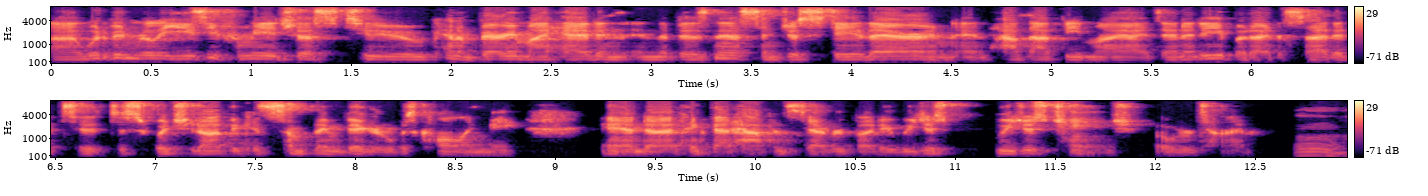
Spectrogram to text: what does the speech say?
uh, it would have been really easy for me just to kind of bury my head in, in the business and just stay there and, and have that be my identity. But I decided to, to switch it up because something bigger was calling me. And uh, I think that happens to everybody. We just, we just change over time. Mm.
